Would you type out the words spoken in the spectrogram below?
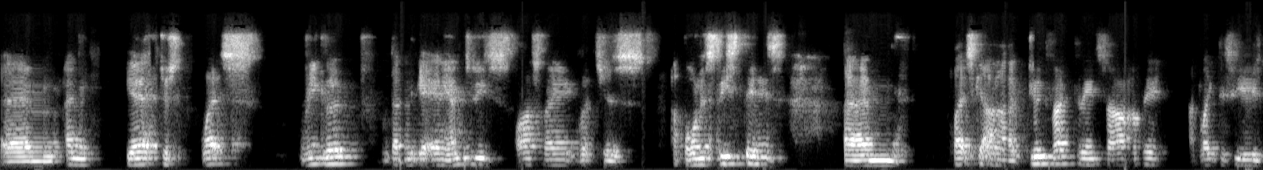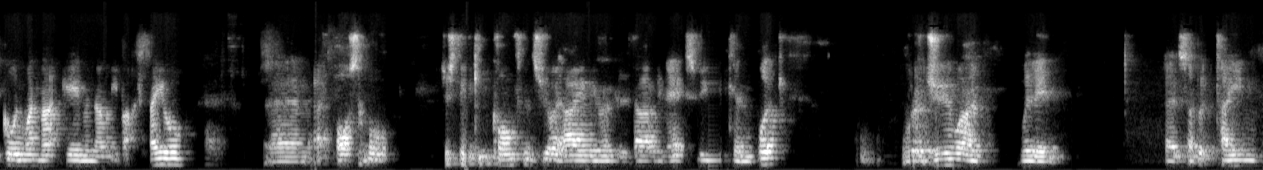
Um, and yeah, just let's regroup. We didn't get any injuries last night, which is a bonus these days. Um, let's get a good victory on Saturday. I'd like to see us go and win that game in a wee bit of style, um, if possible, just to keep confidence really high going into the derby next week. And look, we're due one with it. It's about time.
